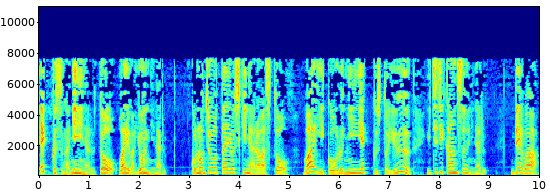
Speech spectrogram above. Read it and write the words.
X が2になると、Y は4になる。この状態を式に表すと、Y イコール 2X という一次関数になる。では、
